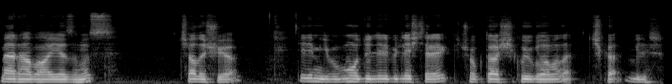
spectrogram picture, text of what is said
merhaba yazımız çalışıyor. Dediğim gibi bu modülleri birleştirerek çok daha şık uygulamalar çıkabilir.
